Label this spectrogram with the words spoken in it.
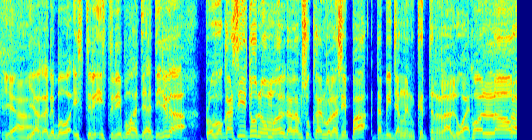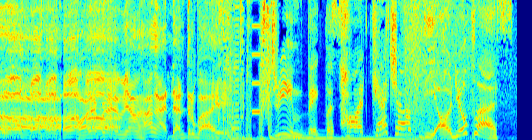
Ya. Yang ada bawa isteri-isteri pun hati-hati juga Provokasi itu normal dalam sukan bola sepak tapi jangan keterlaluan. Kalau Ah, Hot FM yang hangat dan terbaik. Stream Backpass Hot Catch Up di Audio Plus.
